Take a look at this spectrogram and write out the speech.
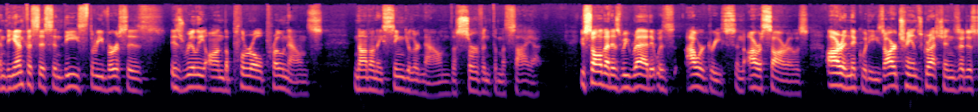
and the emphasis in these three verses is really on the plural pronouns, not on a singular noun, the servant, the Messiah. You saw that as we read, it was our griefs and our sorrows, our iniquities, our transgressions. It is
